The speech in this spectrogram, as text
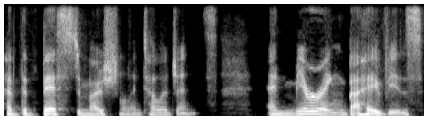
have the best emotional intelligence and mirroring behaviors.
